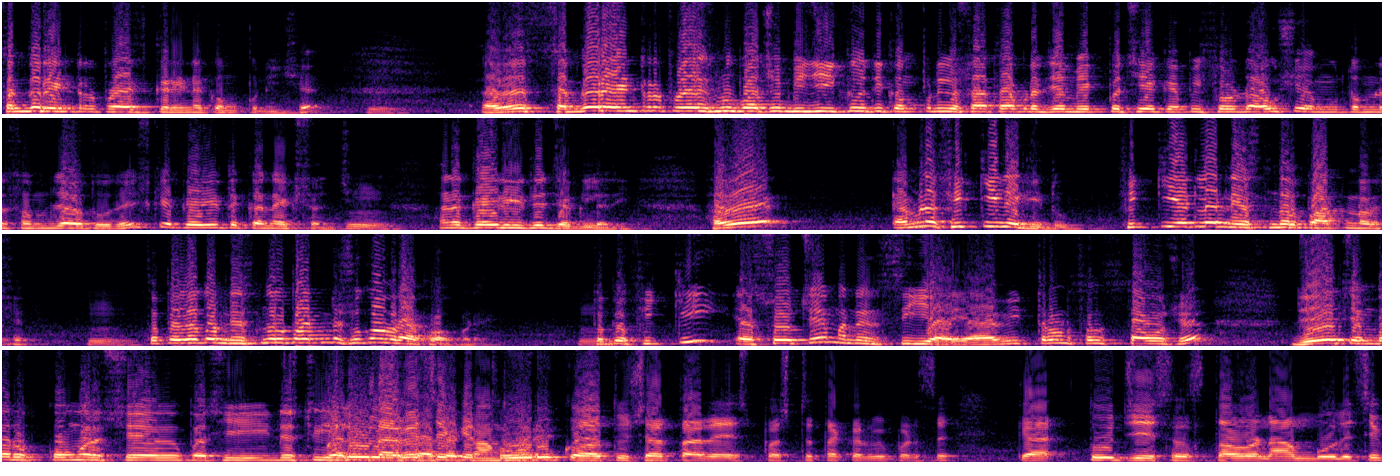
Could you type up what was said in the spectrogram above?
સગર એન્ટરપ્રાઇઝ કરીને કંપની છે. હવે સગર એન્ટરપ્રાઇઝનું પાછું બીજી ઇક્વિટી કંપનીઓ સાથે આપણે જેમ એક પછી એક એપિસોડ આવશે હું તમને સમજાવતો રહીશ કે કઈ રીતે કનેક્શન છે અને કઈ રીતે જગલરી હવે એમણે ફિક્કીને કીધું. ફિક્કી એટલે નેશનલ પાર્ટનર છે. તો પહેલા તો નેશનલ પાર્ટનર શું કામ રાખવા પડે? તો કે ફિક્કી એસોચેમ અને સીઆઈ આવી ત્રણ સંસ્થાઓ છે જે ચેમ્બર ઓફ કોમર્સ છે પછી ઇન્ડસ્ટ્રી એવું લાગે છે કે થોડુંક તુષાર તારે સ્પષ્ટતા કરવી પડશે કે તું જે સંસ્થાઓનું નામ બોલે છે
